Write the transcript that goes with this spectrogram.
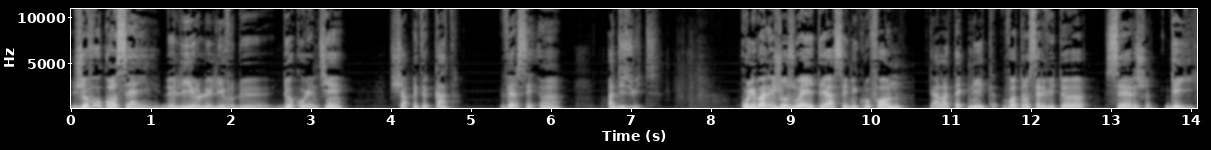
Je vous conseille de lire le livre de 2 Corinthiens, chapitre 4, versets 1 à 18. Koulibaly Josué était à ses microphones et à la technique votre serviteur Serge Guéhi.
